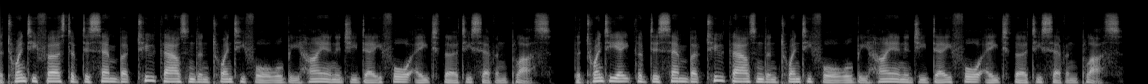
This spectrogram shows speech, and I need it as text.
The 21st of December 2024 will be High Energy Day for age 37 plus. The 28th of December 2024 will be High Energy Day for age 37 plus.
